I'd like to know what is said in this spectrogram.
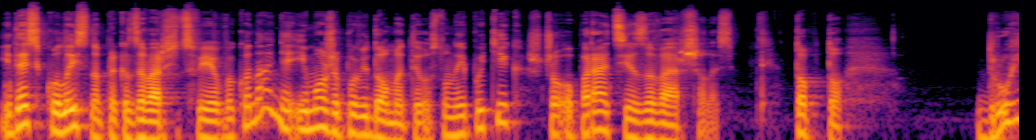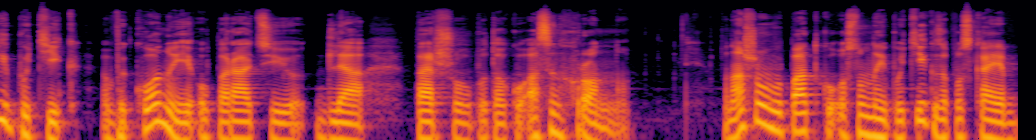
І десь колись, наприклад, завершить своє виконання і може повідомити основний потік, що операція завершилась. Тобто другий потік виконує операцію для першого потоку асинхронно. В нашому випадку основний потік запускає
